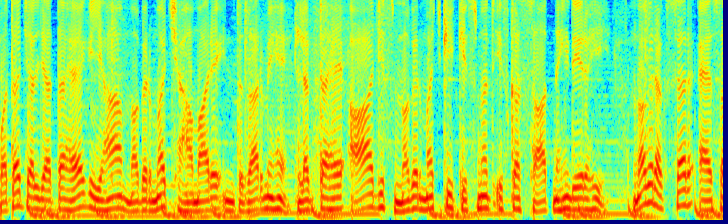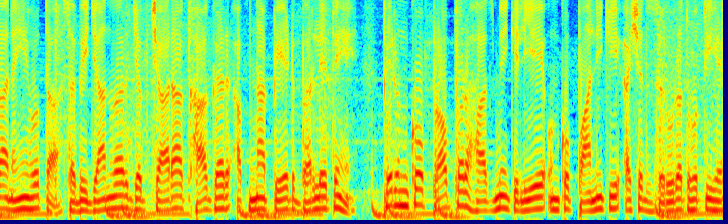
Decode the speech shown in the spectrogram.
पता चल जाता है कि यहाँ मगरमच्छ हमारे इंतज़ार में है। लगता है आज इस मगरमच्छ की किस्मत इसका साथ नहीं दे रही। मगर अक्सर ऐसा नहीं होता। सभी जानवर जब चारा खाकर अपना पेट भर लेते हैं फिर उनको प्रॉपर हाजमे के लिए उनको पानी की अशद ज़रूरत होती है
